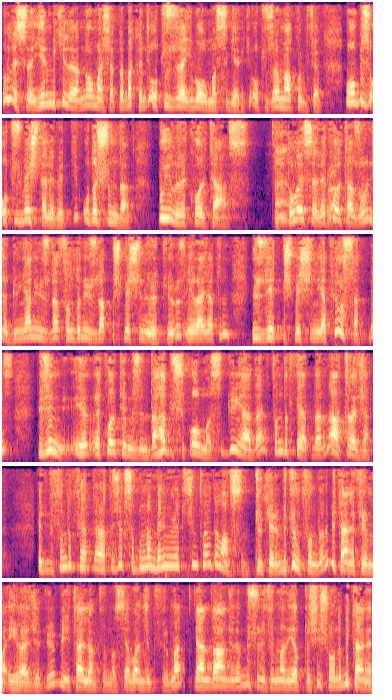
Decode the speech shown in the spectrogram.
Dolayısıyla 22 lira normal şartla bakınca 30 lira gibi olması gerekir. 30 lira makul bir fiyat. Ama biz 35 talep ettik. O da şundan. Bu yıl rekolte az. He, Dolayısıyla rekolte az olunca dünyanın yüzde, fındığın %65'ini üretiyoruz. İhracatın %75'ini yapıyorsak biz bizim rekoltemizin daha düşük olması dünyada fındık fiyatlarını artıracak. E fındık fiyatları artacaksa bundan benim üreticim faydalansın. Türkiye'nin bütün fındığını bir tane firma ihraç ediyor. Bir İtalyan firması, yabancı bir firma. Yani daha önceden bir sürü firmanın yaptığı şey şu anda bir tane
